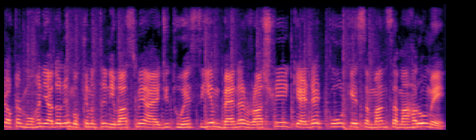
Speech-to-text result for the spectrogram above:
डॉक्टर मोहन यादव ने मुख्यमंत्री निवास में आयोजित हुए सीएम बैनर राष्ट्रीय कैडेट कोर के सम्मान समारोह में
